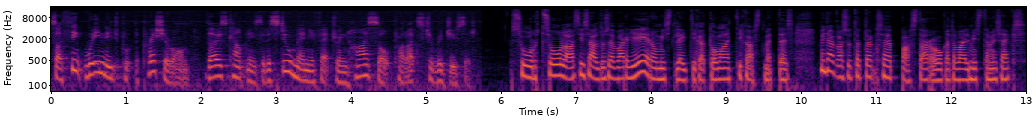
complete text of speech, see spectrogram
So I think we need to put the pressure on those companies that are still manufacturing high salt products to reduce it suurt soolasisalduse varieerumist leiti ka tomatikastmetes, mida kasutatakse pastaroogade valmistamiseks.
